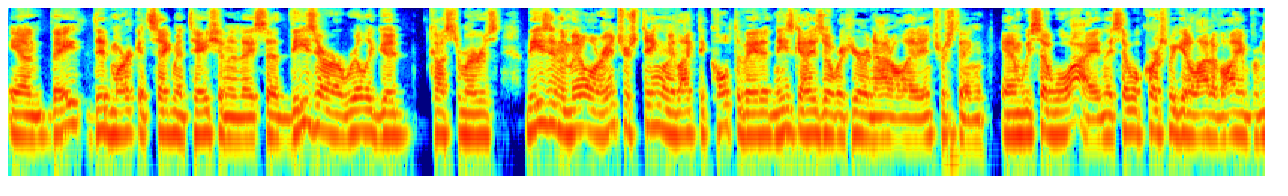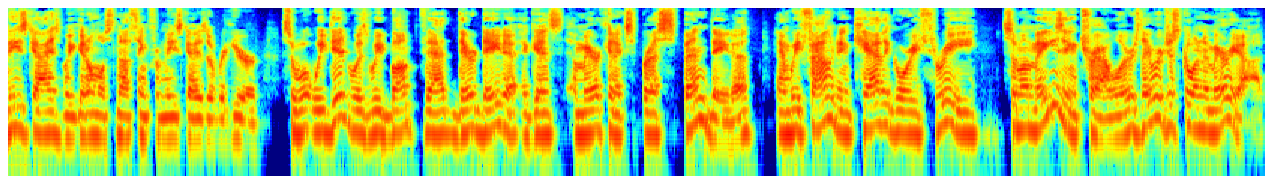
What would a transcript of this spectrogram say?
And they did market segmentation and they said, these are really good customers. These in the middle are interesting. We like to cultivate it. And these guys over here are not all that interesting. And we said, well, why? And they said, well, of course, we get a lot of volume from these guys. We get almost nothing from these guys over here. So what we did was we bumped that their data against American Express spend data. And we found in category three some amazing travelers. They were just going to Marriott.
